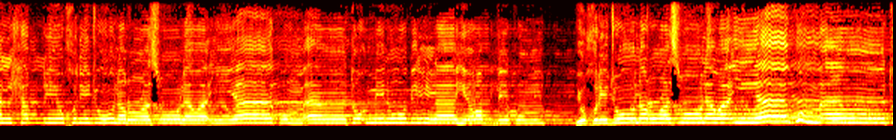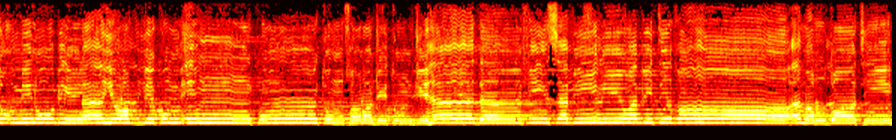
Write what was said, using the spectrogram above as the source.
الحق يخرجون الرسول وإياكم أن تؤمنوا بالله ربكم. يخرجون الرسول وإياكم أن تؤمنوا بالله ربكم. إن كنتم خرجتم جهادا في سبيلي وابتغاء مرضاتي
